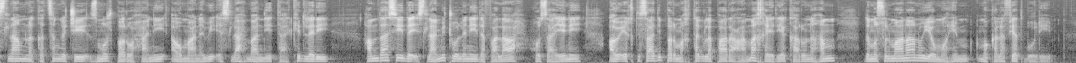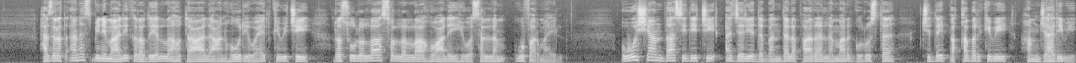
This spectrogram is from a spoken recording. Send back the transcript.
اسلام لکه څنګه چې زموږ په روحاني او معنوي اصلاح باندې تاکید لري، همداسې د اسلامي ټولنې د فلاح، هوساینې او اقتصادي پرمختګ لپاره عامه خیریه کارونه هم د مسلمانانو یو مهم مکلفیت بولي. حضرت انس بن مالک رضی الله تعالی عنه روایت کوي چې رسول الله صلی الله علیه وسلم وفرمایل، اووه شیان داسې دي چې اجر یې د بنده لپاره له مرګ وروسته چې دی په قبر کې وي هم جاري وي،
